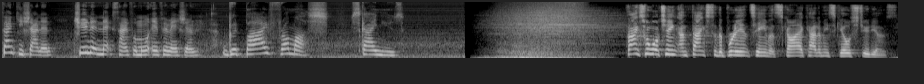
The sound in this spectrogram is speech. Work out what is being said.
Thank you, Shannon. Tune in next time for more information. Goodbye from us, Sky News. Thanks for watching and thanks to the brilliant team at Sky Academy Skills Studios.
